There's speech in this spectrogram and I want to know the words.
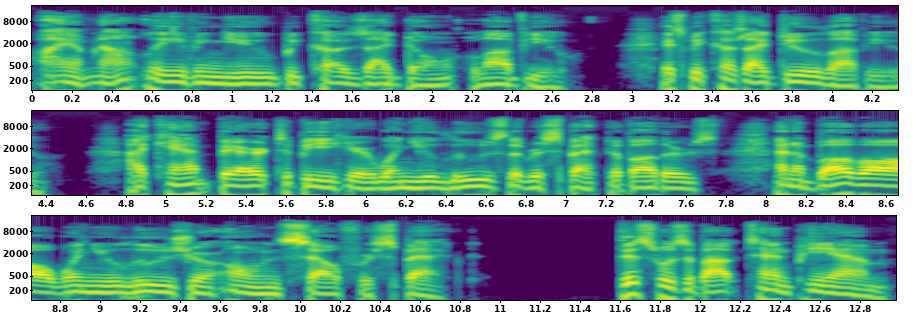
I am not leaving you because I don't love you. It's because I do love you. I can't bear to be here when you lose the respect of others, and above all, when you lose your own self respect. This was about 10 p.m.,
